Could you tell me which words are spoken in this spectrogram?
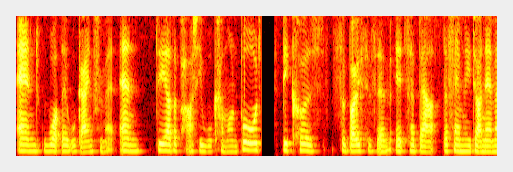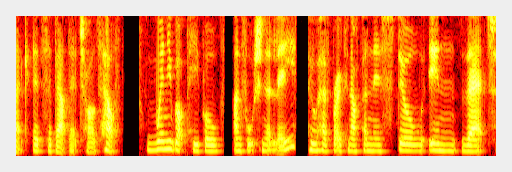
and what they will gain from it. And the other party will come on board because for both of them, it's about the family dynamic, it's about that child's health. When you've got people, unfortunately, who have broken up and they're still in that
